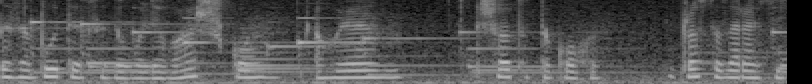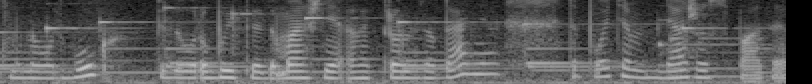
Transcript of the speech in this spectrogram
Забути це доволі важко, але що тут такого? Просто зараз візьму ноутбук, піду робити домашнє електронне завдання та потім ляжу спати.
